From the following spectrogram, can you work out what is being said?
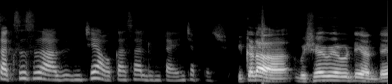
సక్సెస్ సాధించే అవకాశాలు ఉంటాయని చెప్పొచ్చు. ఇక్కడ విషయం ఏమిటి అంటే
